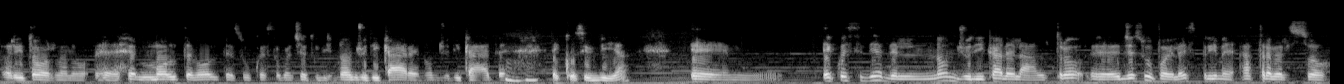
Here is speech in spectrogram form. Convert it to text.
ritornano eh, molte volte su questo concetto di non giudicare, non giudicate uh-huh. e così via. E, ehm, e questa idea del non giudicare l'altro, eh, Gesù poi la esprime attraverso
